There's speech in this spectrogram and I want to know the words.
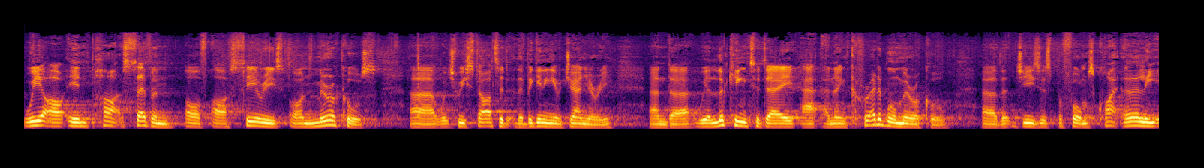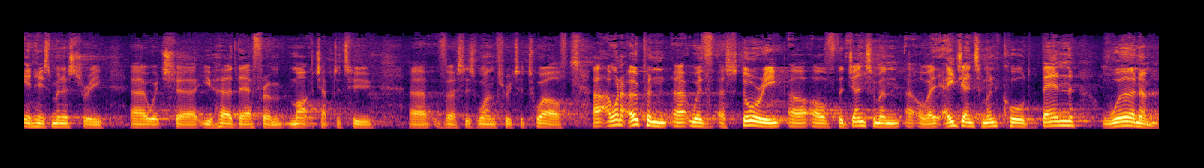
We are in part seven of our series on miracles, uh, which we started at the beginning of January. And uh, we're looking today at an incredible miracle uh, that Jesus performs quite early in his ministry, uh, which uh, you heard there from Mark chapter 2, uh, verses 1 through to 12. I want to open with a story of the gentleman, of a, a, gentleman called Ben Wernham.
